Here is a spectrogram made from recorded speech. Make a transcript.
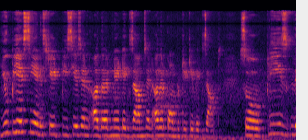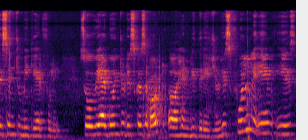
UPSC and state PCS and other NET exams and other competitive exams. So please listen to me carefully. So we are going to discuss about uh, Henry Derozio. His full name is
